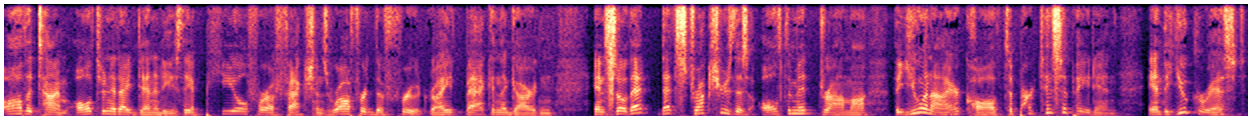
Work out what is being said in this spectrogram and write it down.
all the time alternate identities. They appeal for affections. We're offered the fruit, right? Back in the garden. And so that, that structures this ultimate drama that you and I are called to participate in. And the Eucharist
